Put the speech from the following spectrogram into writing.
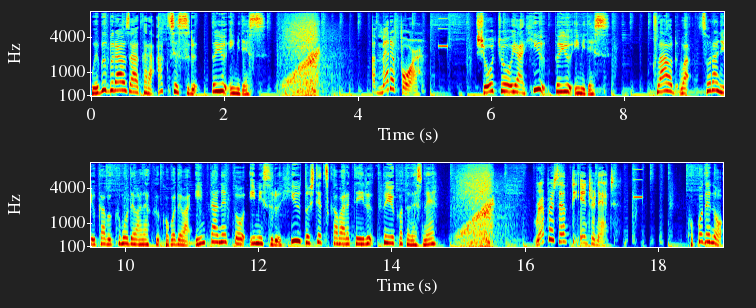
ウェブブラウザーからアクセスするという意味です。A metaphor. 象徴や比喩という意味です。cloud は空に浮かぶ雲ではなく、ここではインターネットを意味する比喩として使われているということですね。Represent the internet. ここでの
